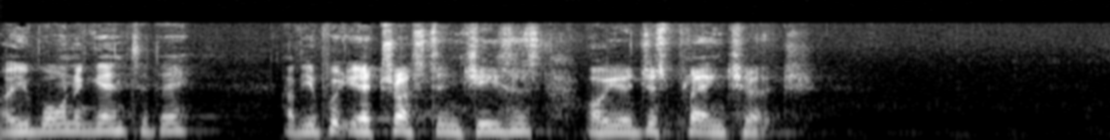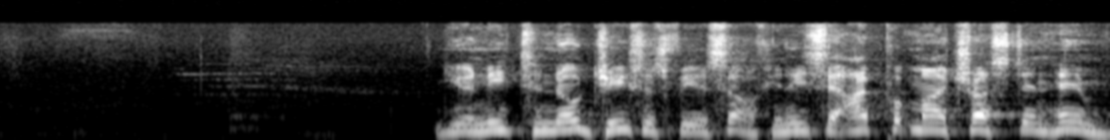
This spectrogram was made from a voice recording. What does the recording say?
Are you born again today? Have you put your trust in Jesus or you're just playing church? You need to know Jesus for yourself. You need to say, I put my trust in him.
